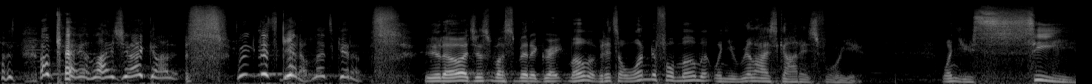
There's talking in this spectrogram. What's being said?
okay, Elijah, I got it. let's get him. Let's get him. You know, it just must have been a great moment. But it's a wonderful moment when you realize God is for you, when you see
